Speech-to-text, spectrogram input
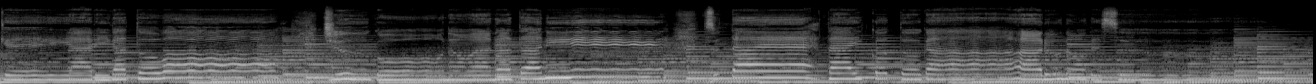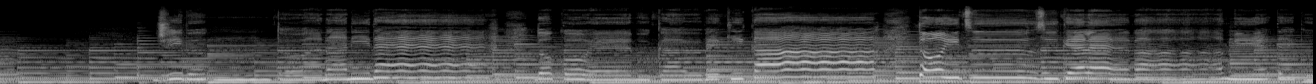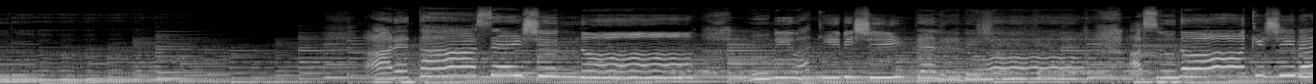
背景ありがとう。15のあなたに伝えたいことがあるのです。自分とは何でどこへ向かうべきか。問い続け西北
